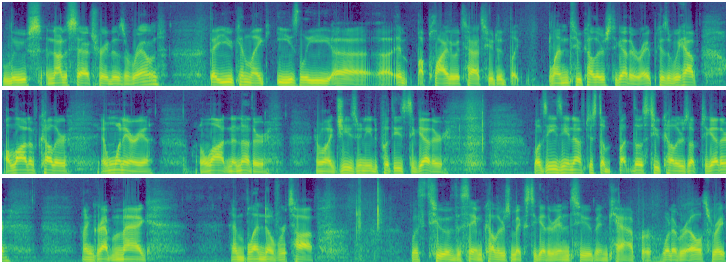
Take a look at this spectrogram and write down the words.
loose, and not as saturated as around that you can like easily uh, uh, apply to a tattoo to like blend two colors together, right? Because if we have a lot of color in one area and a lot in another, and we're like, geez, we need to put these together. Well, it's easy enough just to butt those two colors up together and grab a mag and blend over top with two of the same colors mixed together in tube and cap or whatever else, right?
